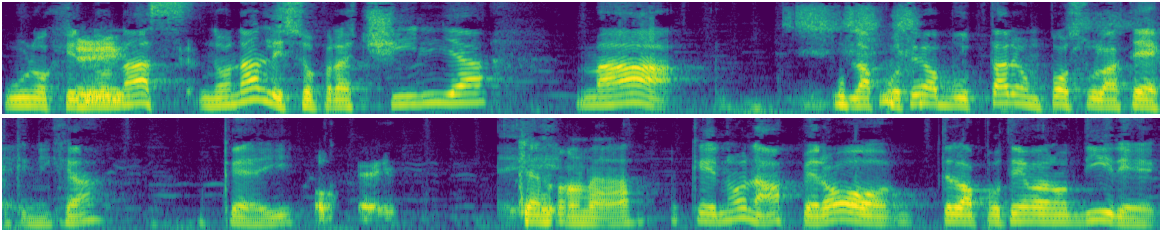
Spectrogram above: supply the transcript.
uno che Sì. non, ha, non ha le sopracciglia, ma la poteva buttare un po' sulla tecnica, ok? Ok. Che non ha. che non ha, però te la potevano dire,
